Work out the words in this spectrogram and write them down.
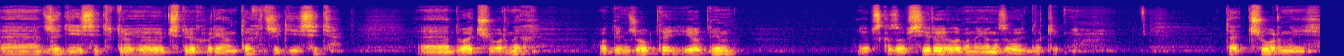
Е, G10 в трьох- в чотирьох варіантах. G10. Е, Два чорних, один жовтий і один, я б сказав, сірий, але вони його називають блакитний. Так, чорний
